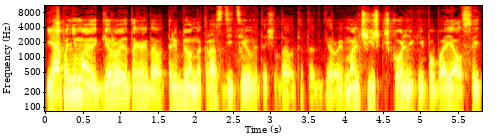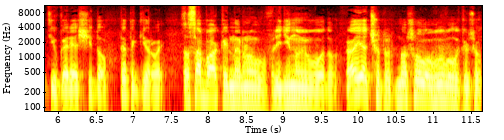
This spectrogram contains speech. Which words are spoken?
Я понимаю, герой это когда вот ребенок раз детей вытащил, да, вот этот герой. Мальчишка, школьник не побоялся идти в горящий дом. Вот это герой. За собакой нырнул в ледяную воду. А я что тут нашел, выволок и все.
